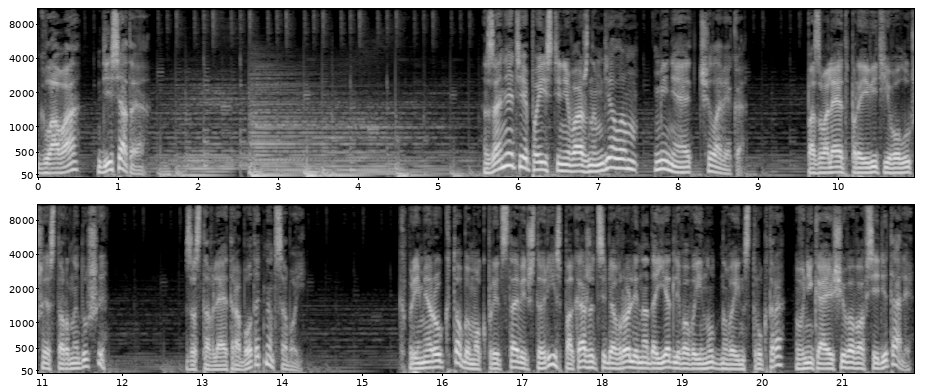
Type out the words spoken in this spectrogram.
Глава 10. Занятие поистине важным делом меняет человека. Позволяет проявить его лучшие стороны души. Заставляет работать над собой. К примеру, кто бы мог представить, что Рис покажет себя в роли надоедливого и нудного инструктора, вникающего во все детали?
